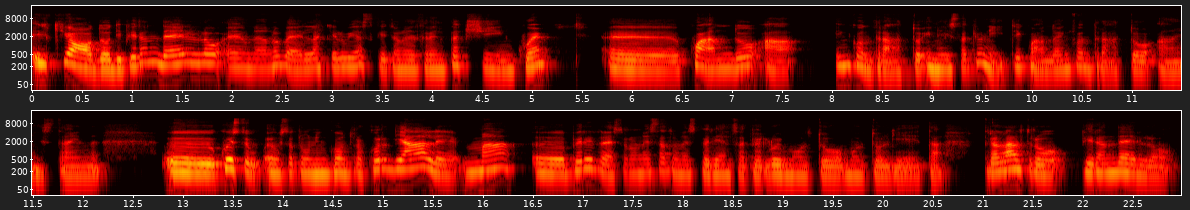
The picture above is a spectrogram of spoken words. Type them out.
Il chiodo di Pirandello è una novella che lui ha scritto nel '35, ehm, quando ha incontrato negli Stati Uniti, quando ha incontrato Einstein. Uhm, questo è stato un incontro cordiale, ma, uhm, per il resto non è stata un'esperienza per lui molto molto lieta. Tra l'altro Pirandello,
